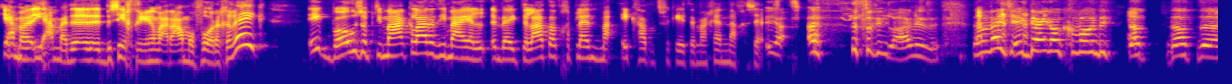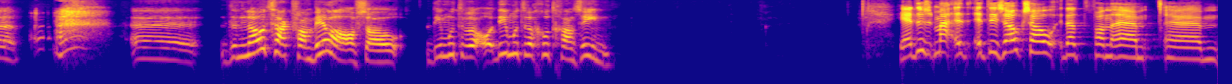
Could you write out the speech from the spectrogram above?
ja, maar, ja, maar de, bezichtigingen waren allemaal vorige week. Ik boos op die makelaar hij mij een, week te laat had gepland, maar ik had het verkeerd in mijn agenda gezet. Ja, dat is toch maar weet je, ik denk ook gewoon dat, dat, dat de, eh, de noodzaak van willen of zo, die moeten we, die moeten we goed gaan zien. Ja, dus, maar het, is ook zo dat van, ehm ehm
